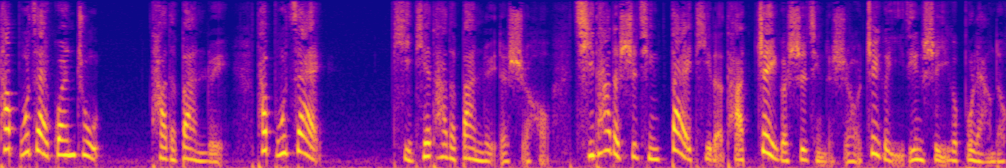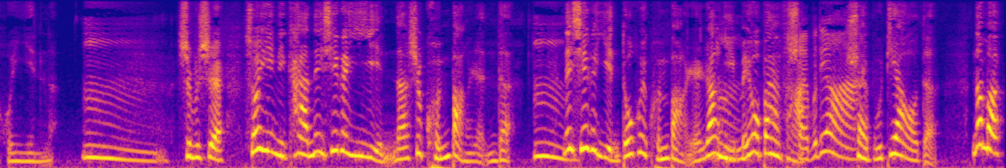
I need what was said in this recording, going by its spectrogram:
他不再关注他的伴侣，他不再体贴他的伴侣的时候，其他的事情代替了他这个事情的时候，这个已经是一个不良的婚姻了，嗯是不是？所以你看那些个瘾呢，是捆绑人的，嗯，那些个瘾都会捆绑人，让你嗯没有办法甩不掉啊甩不掉的。那么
